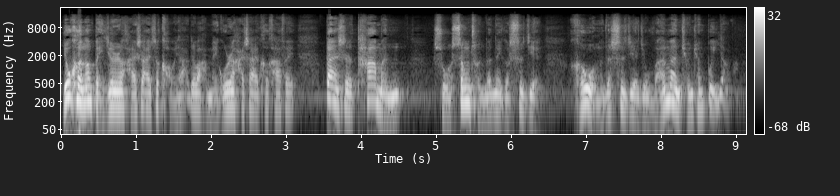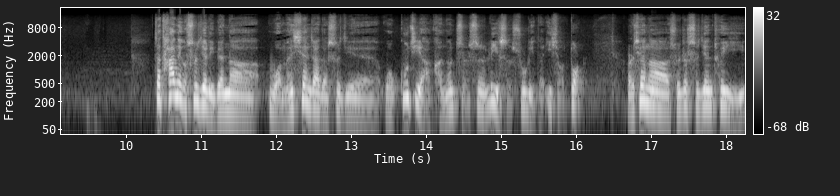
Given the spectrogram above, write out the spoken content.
有可能北京人还是爱吃烤鸭，对吧？美国人还是爱喝咖啡，但是他们所生存的那个世界和我们的世界就完完全全不一样了。在他那个世界里边呢，我们现在的世界，我估计啊，可能只是历史书里的一小段儿，而且呢，随着时间推移，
